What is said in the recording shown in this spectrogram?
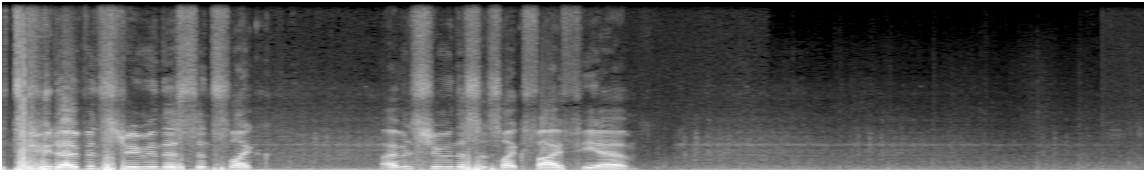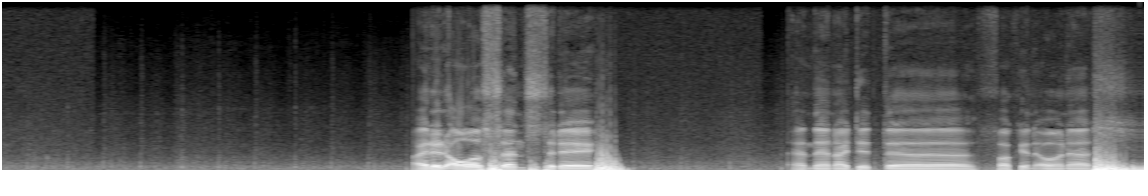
Dude, I've been streaming this since like I've been streaming this since like 5 p.m. I did all of Sens today. And then I did the fucking ONS.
